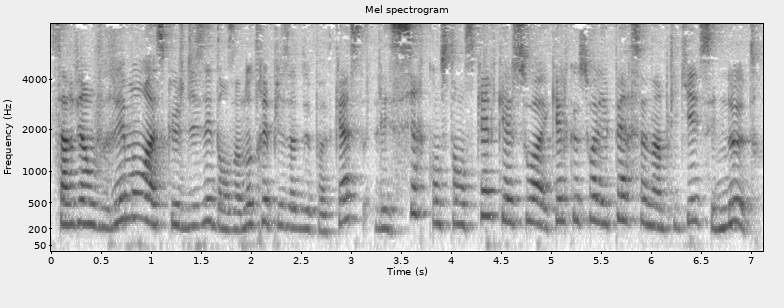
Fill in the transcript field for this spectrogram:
Ça revient vraiment à ce que je disais dans un autre épisode de podcast, les circonstances, quelles qu'elles soient et quelles que soient les personnes impliquées, c'est neutre.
